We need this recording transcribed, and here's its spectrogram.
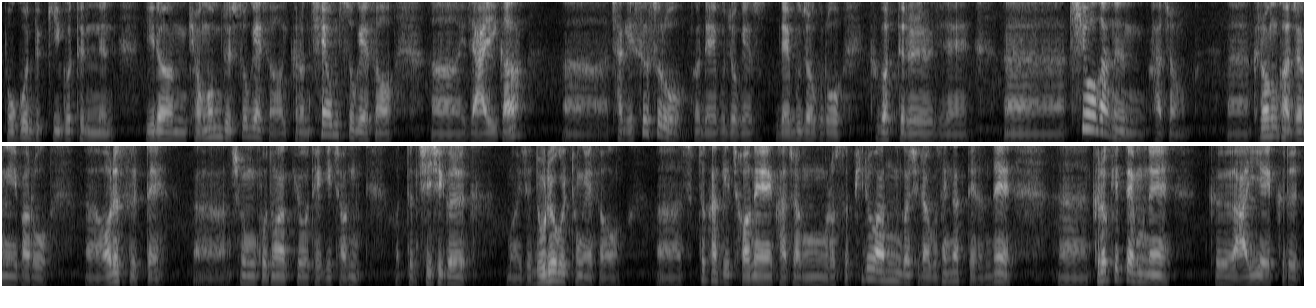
보고 느끼고 듣는 이런 경험들 속에서 그런 체험 속에서 어, 이제 아이가 어, 자기 스스로 그 내부적에서 내부적으로 그것들을 이제 어, 키워가는 과정 어, 그런 과정이 바로 어, 어렸을 때 어, 중고등학교 되기 전 어떤 지식을 뭐 이제 노력을 통해서 어, 습득하기 전의 과정으로서 필요한 것이라고 생각되는데 어, 그렇기 때문에 그 아이의 그릇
